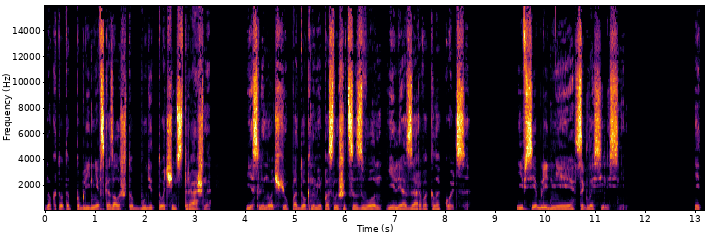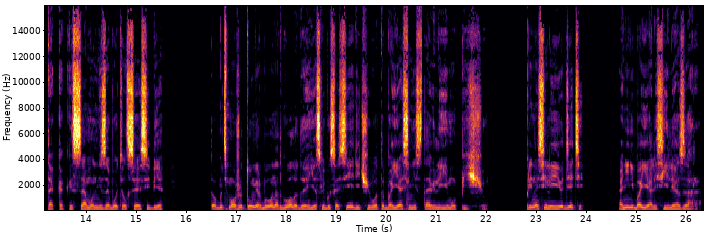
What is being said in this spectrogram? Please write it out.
Но кто-то, побледнев, сказал, что будет очень страшно, если ночью под окнами послышится звон Елиазарова колокольца и все бледнее согласились с ним. И так как и сам он не заботился о себе, то, быть может, умер бы он от голода, если бы соседи, чего-то боясь, не ставили ему пищу. Приносили ее дети. Они не боялись Елиазара,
